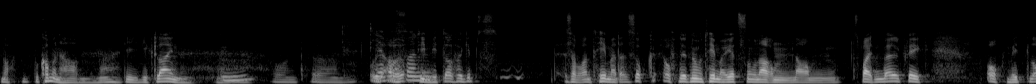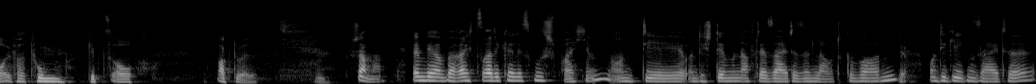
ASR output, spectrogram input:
noch bekommen haben, ne? die, die Kleinen. Mhm. Und, ähm, die, und auch die Mitläufer gibt es, ist aber ein Thema, das ist auch oft nicht nur ein Thema jetzt nur nach dem, nach dem Zweiten Weltkrieg, auch Mitläufertum gibt es auch aktuell. Hm. Schau mal, wenn wir über Rechtsradikalismus sprechen und die, und die Stimmen auf der Seite sind laut geworden ja. und die Gegenseite,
